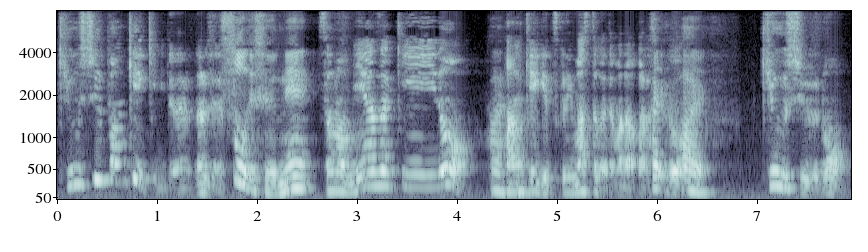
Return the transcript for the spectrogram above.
九州パンケーキみたいになるなるじゃないですか。そうですよね。その、宮崎のはい。パンケーキ作りますとかってまだわかるんはい。ですけど、はい。九州の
